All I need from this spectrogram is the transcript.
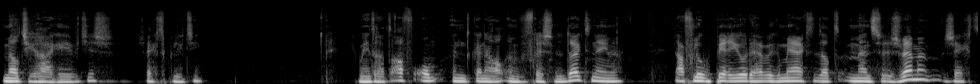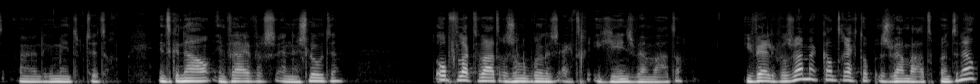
Meld je graag eventjes, zegt de politie. De gemeente raadt af om een kanaal een verfrissende duik te nemen. De afgelopen periode hebben we gemerkt dat mensen zwemmen, zegt uh, de gemeente op Twitter. In het kanaal, in vijvers en in sloten. Het oppervlaktewater in Zonnebrugge is echter geen zwemwater. Wie veilig wil zwemmen kan terecht op zwemwater.nl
